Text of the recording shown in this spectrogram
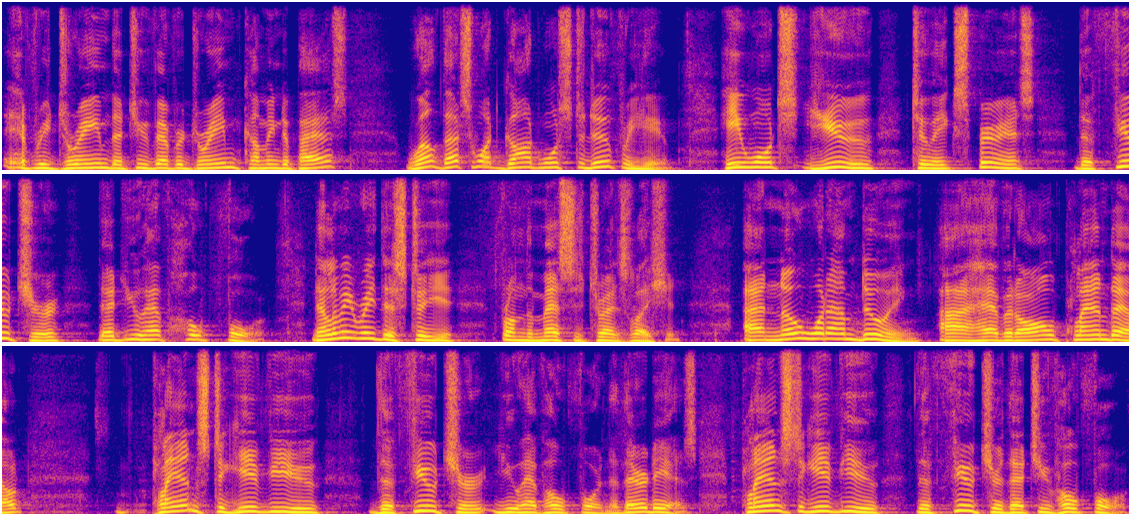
every dream that you've ever dreamed coming to pass? Well, that's what God wants to do for you. He wants you to experience the future that you have hope for. Now, let me read this to you from the message translation. I know what I'm doing, I have it all planned out, plans to give you the future you have hoped for. Now, there it is plans to give you the future that you've hoped for.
